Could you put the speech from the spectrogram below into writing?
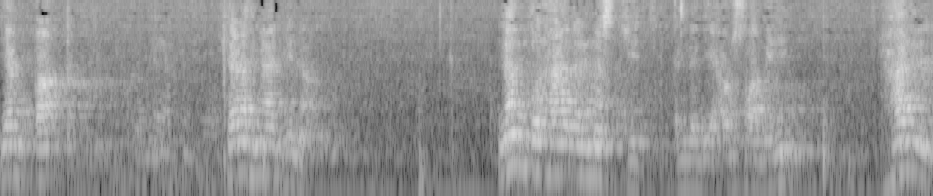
يبقى ثلاثمائة دينار. ننظر هذا المسجد الذي أوصى به هل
